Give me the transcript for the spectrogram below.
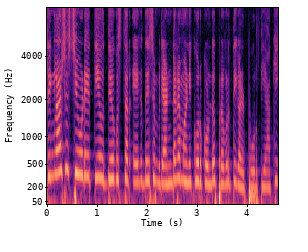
തിങ്കളാഴ്ച ഉച്ചയോടെ എത്തിയ ഉദ്യോഗസ്ഥർ ഏകദേശം രണ്ടര മണിക്കൂർ കൊണ്ട് പ്രവൃത്തികൾ പൂർത്തിയാക്കി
